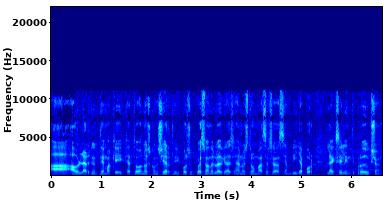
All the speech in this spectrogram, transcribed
a, hablar de un tema que, a todos nos concierte y por supuesto dándole las gracias a nuestro máster Sebastián Villa por la excelente producción.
